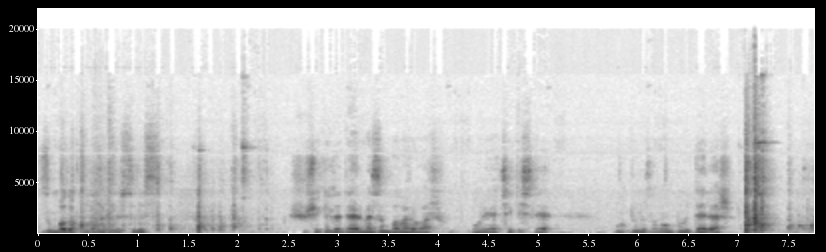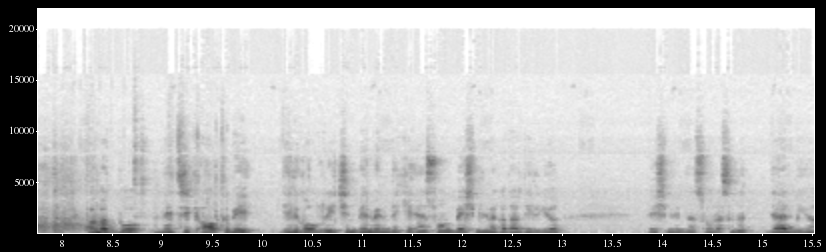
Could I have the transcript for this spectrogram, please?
Zımba da kullanabilirsiniz. Şu şekilde delme zımbaları var. Buraya çekişle vurduğunuz zaman bunu deler. Fakat bu metrik altı bir delik olduğu için benim elimdeki en son 5 milime kadar deliyor. 5 milimden sonrasını delmiyor.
